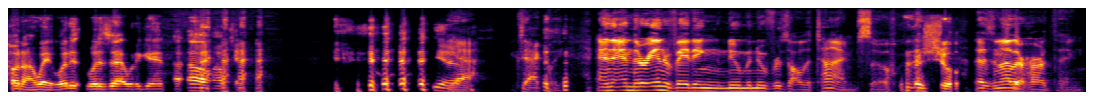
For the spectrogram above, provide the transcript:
hold on, wait, what is what is that one again? Uh, oh, okay. you know? Yeah, exactly. and and they're innovating new maneuvers all the time. So for sure, that's another hard thing.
